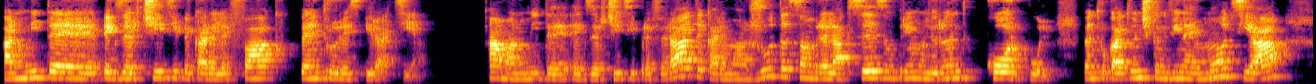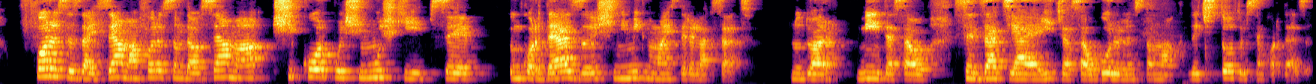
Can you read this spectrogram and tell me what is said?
anumite exerciții pe care le fac pentru respirație. Am anumite exerciții preferate care mă ajută să-mi relaxez în primul rând corpul. Pentru că atunci când vine emoția, fără să-ți dai seama, fără să-mi dau seama, și corpul și mușchii se încordează și nimic nu mai este relaxat. Nu doar mintea sau senzația aia aici sau golul în stomac. Deci totul se încordează.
